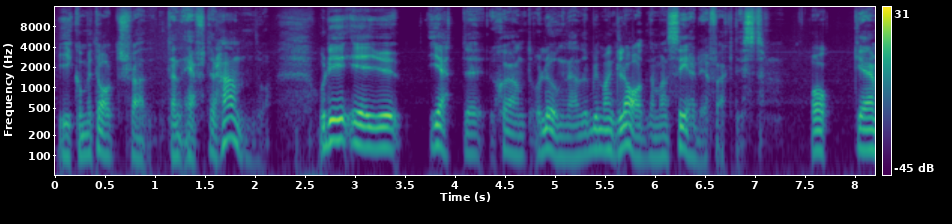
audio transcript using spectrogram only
i kommentatorsfälten efterhand. Då. Och det är ju jätteskönt och lugnande. Då blir man glad när man ser det faktiskt. Och eh,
